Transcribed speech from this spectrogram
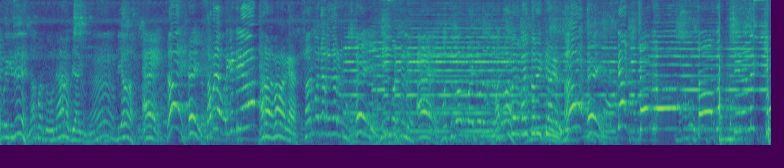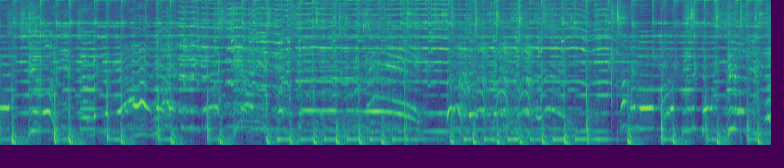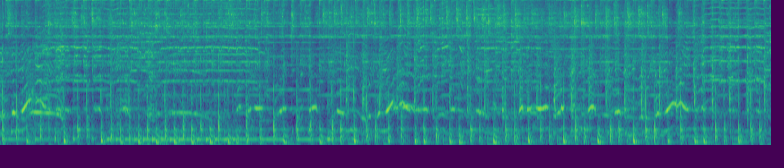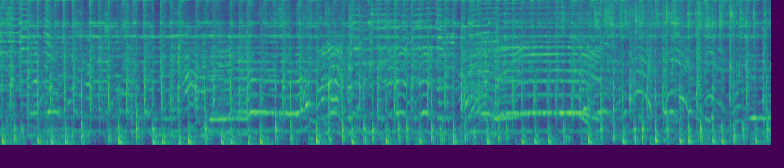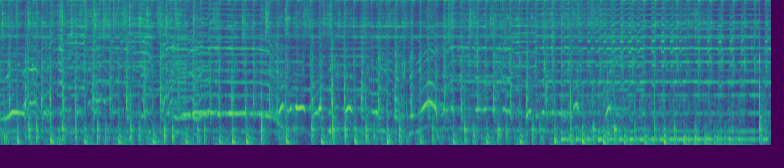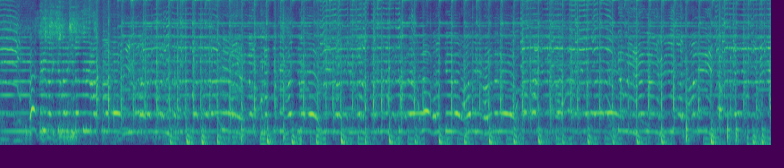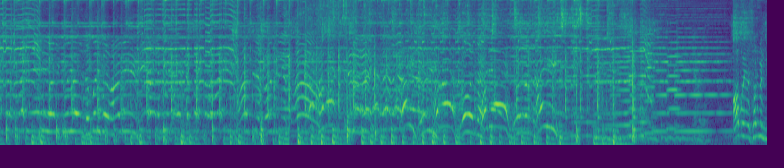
ஆகி போய்க்குது. என்ன பண்றது உன் நேரம் அப்படி ஆகிடுது ஆ, அப்படியா? ஏய். சபையில வருகின்றியா? தாராளமா வாங்க. சர்வதாக தான் இருக்கணும். நீ மட்டும் இல்லை. மொத்த பேரும் பயத்தோட. பேர் பயத்தோடு இருக்கிறார்கள்.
